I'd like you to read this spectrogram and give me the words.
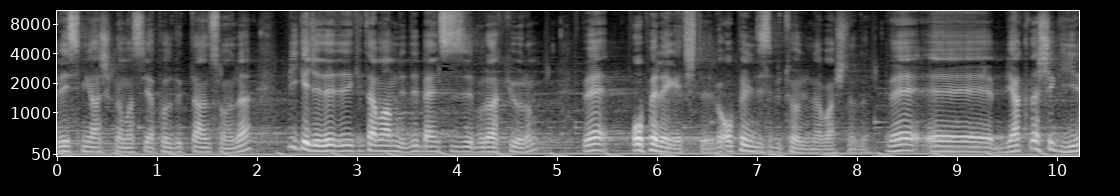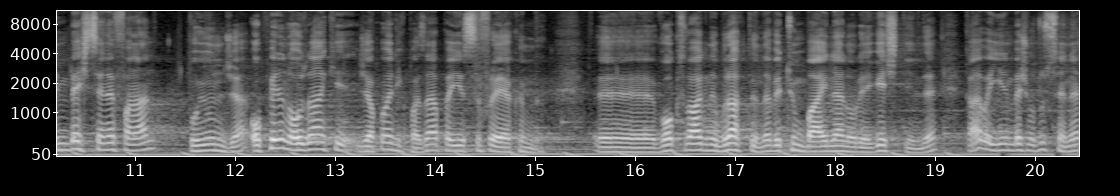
resmi açıklaması yapıldıktan sonra bir gecede dedi ki tamam dedi ben sizi bırakıyorum ve Opel'e geçti ve Opel'in distribütörlüğüne başladı. Ve e, yaklaşık 25 sene falan boyunca Opel'in o zamanki Japonya'daki pazar payı sıfıra yakındı. E, Volkswagen'ı bıraktığında ve tüm bayiler oraya geçtiğinde galiba 25-30 sene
